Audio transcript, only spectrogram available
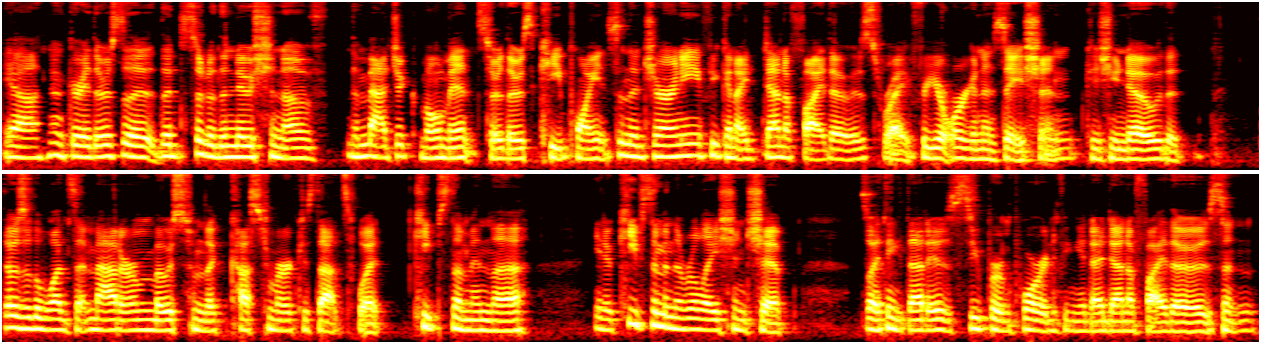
yeah, agree. There's the, the sort of the notion of the magic moments or those key points in the journey. If you can identify those, right, for your organization, because you know that those are the ones that matter most from the customer, because that's what keeps them in the you know keeps them in the relationship. So i think that is super important if you can identify those. And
